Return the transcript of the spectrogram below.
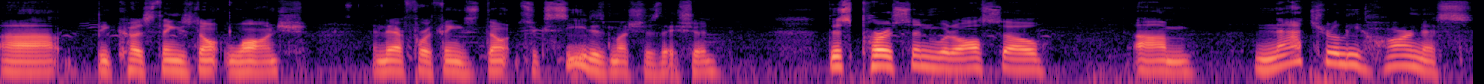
uh, because things don't launch and therefore things don't succeed as much as they should. This person would also um, naturally harness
